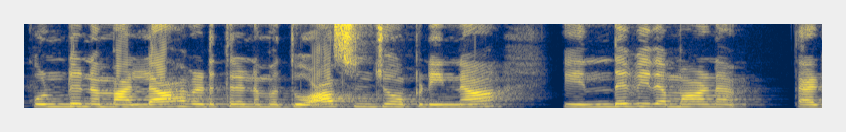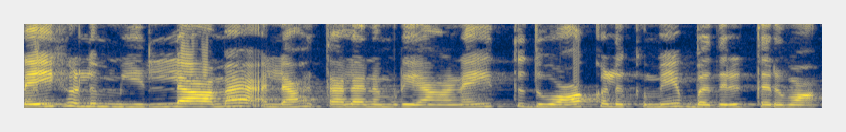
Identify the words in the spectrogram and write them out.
கொண்டு நம்ம அல்லாஹ்விடத்தில் நம்ம துவா செஞ்சோம் அப்படின்னா எந்த விதமான தடைகளும் இல்லாமல் அல்லாஹால நம்முடைய அனைத்து துவாக்களுக்குமே பதில் தருவான்.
